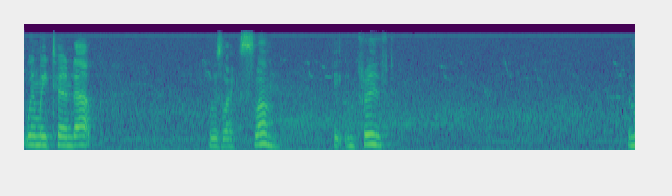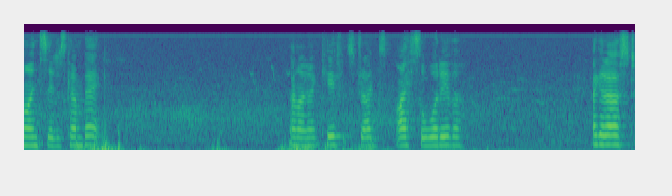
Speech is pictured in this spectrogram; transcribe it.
when we turned up, it was like a slum. It improved. The mindset has come back. And I don't care if it's drugs, ice or whatever. I got asked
